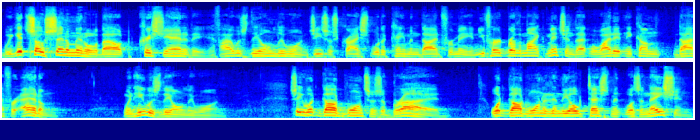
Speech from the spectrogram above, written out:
we get so sentimental about Christianity. If I was the only one, Jesus Christ would have came and died for me. And you've heard Brother Mike mention that. Well, why didn't he come die for Adam when he was the only one? See, what God wants is a bride. What God wanted in the Old Testament was a nation.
